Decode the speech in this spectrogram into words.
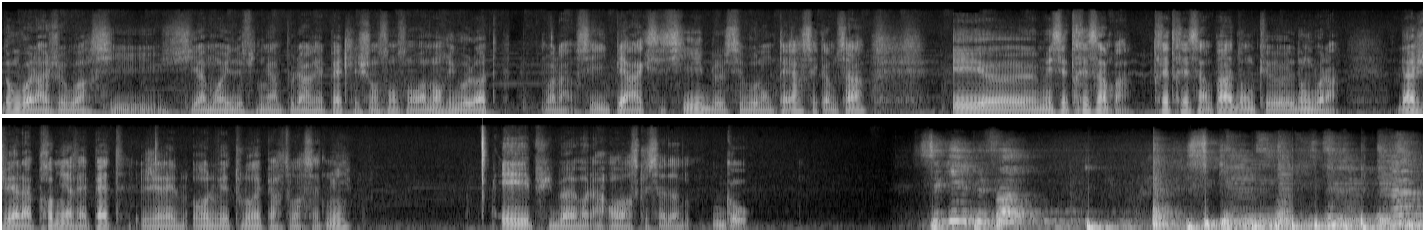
Donc voilà, je vais voir si- a moyen de filmer un peu la répète. Les chansons sont vraiment rigolotes. Voilà, c'est hyper accessible, c'est volontaire, c'est comme ça. Et euh, mais c'est très sympa, très très sympa. Donc euh, donc voilà. Là, je vais à la première répète. J'ai relevé tout le répertoire cette nuit. Et puis ben voilà, on va voir ce que ça donne. Go. C'est qui le plus fort C'est qui le plus fort Hein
